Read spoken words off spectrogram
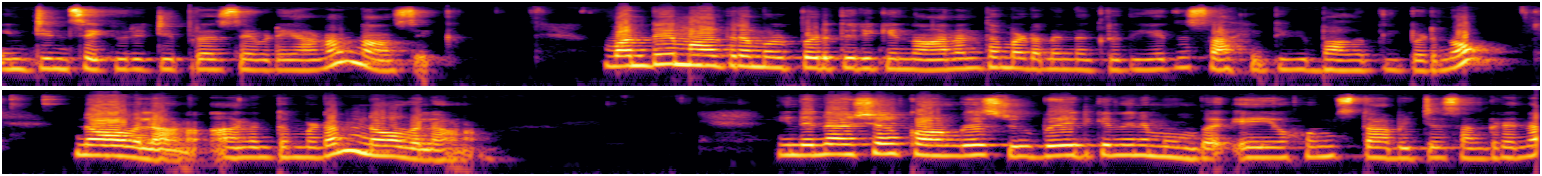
ഇന്ത്യൻ സെക്യൂരിറ്റി പ്രസ് എവിടെയാണ്? നാസിക്. വന്ദേ മാതരം ഉൾപ്പെടുത്തിയിരിക്കുന്ന ആനന്ദമഠം എന്ന കൃതി ഏത് സാഹിത്യ വിഭാഗത്തിൽപ്പെടുന്നു നോവലാണ്. ആനന്ദമഠം നോവലാണ്. ഇന്ത്യൻ നാഷണൽ കോൺഗ്രസ് രൂപീകരിക്കുന്നതിന് മുമ്പ് എയോഹും സ്ഥാപിച്ച സംഘടന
